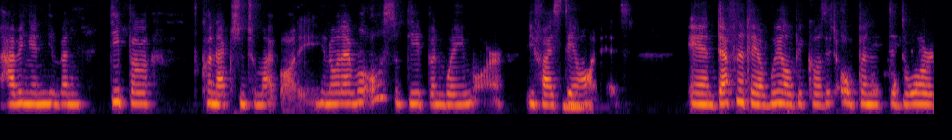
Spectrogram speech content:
having an even deeper connection to my body? You know, that will also deepen way more if I stay Mm. on it. And definitely I will because it opened the door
